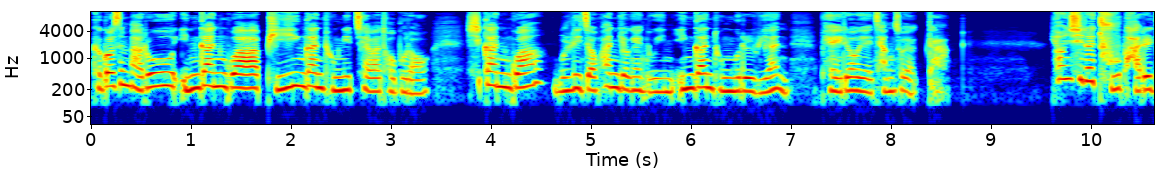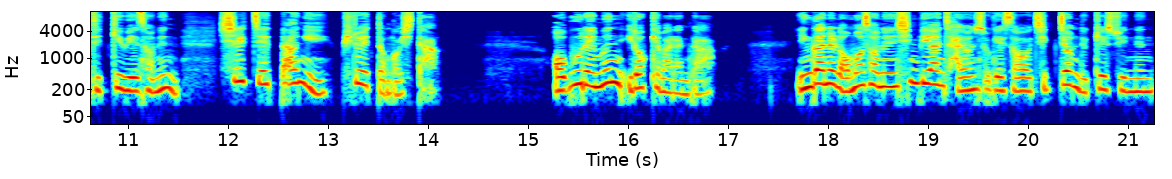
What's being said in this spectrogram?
그것은 바로 인간과 비인간 독립체와 더불어 시간과 물리적 환경에 놓인 인간 동물을 위한 배려의 장소였다. 현실의 두 발을 딛기 위해서는 실제 땅이 필요했던 것이다. 어브렘은 이렇게 말한다. 인간을 넘어서는 신비한 자연 속에서 직접 느낄 수 있는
